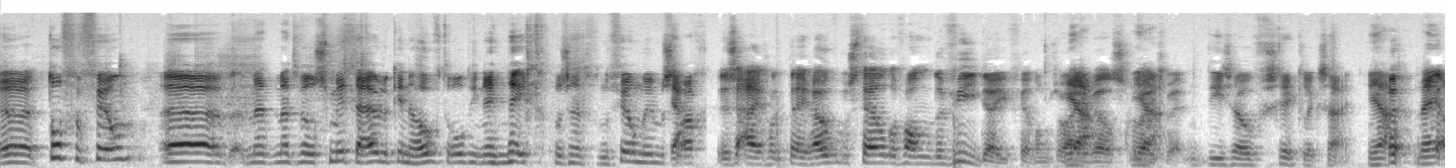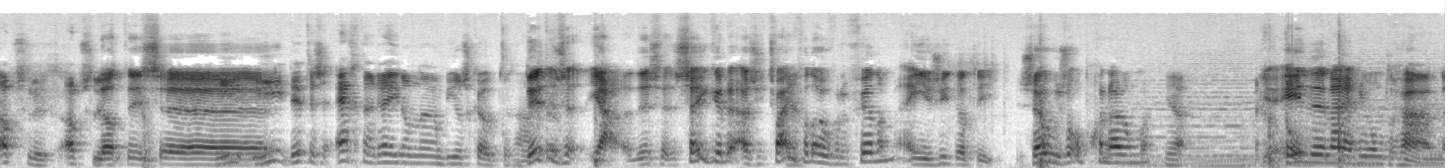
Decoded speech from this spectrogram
Uh, toffe film, uh, met, met Will Smith duidelijk in de hoofdrol. Die neemt 90% van de film in beslag. Ja, dus eigenlijk tegenovergestelde van de 4D-films waar je wel eens geweest ja, bent. die zo verschrikkelijk zijn. Ja, nee, absoluut, absoluut. Dat is... Uh... Hier, dit is echt een reden om naar een bioscoop te gaan. Dit is, ja, dus zeker als je twijfelt over een film en je ziet dat die zo is opgenomen. Ja. Je eerder neiging om te gaan.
